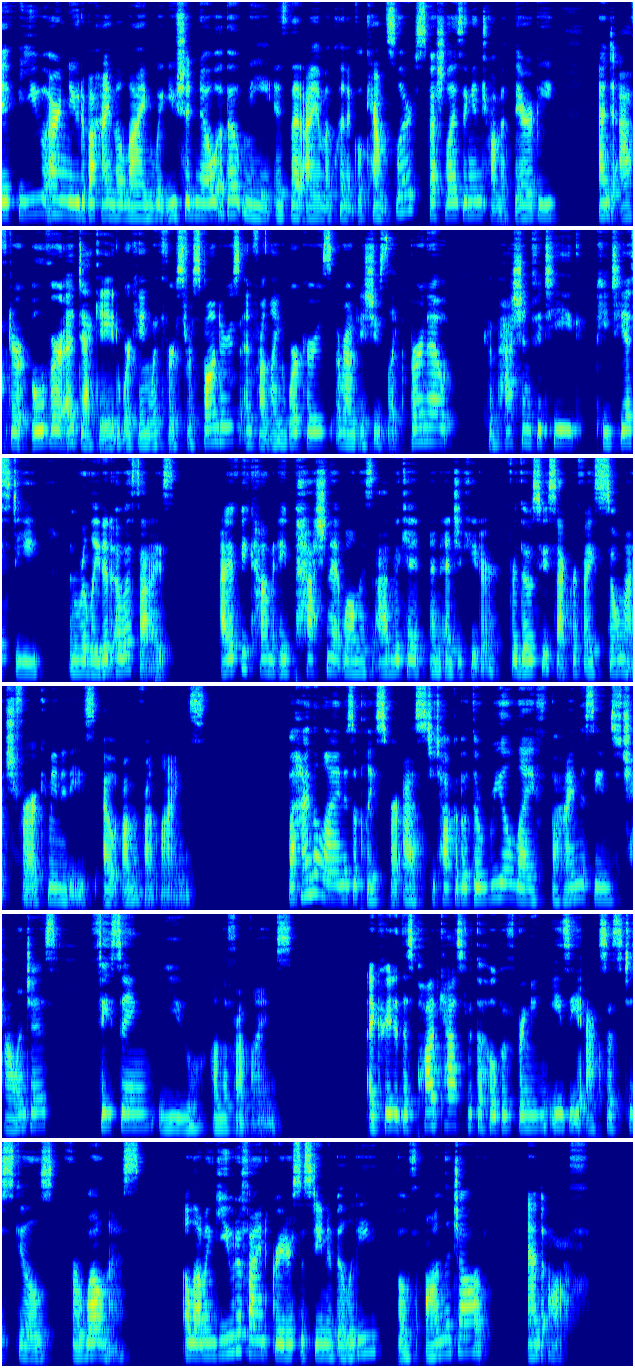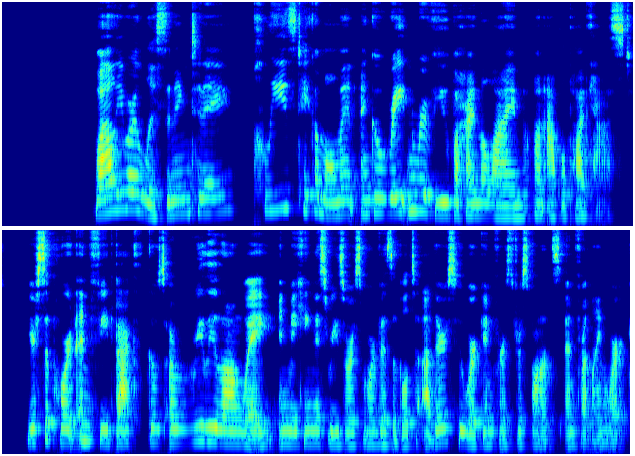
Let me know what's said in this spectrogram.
If you are new to Behind the Line, what you should know about me is that I am a clinical counselor specializing in trauma therapy. And after over a decade working with first responders and frontline workers around issues like burnout, compassion fatigue, PTSD, and related OSIs, I have become a passionate wellness advocate and educator for those who sacrifice so much for our communities out on the front lines. Behind the Line is a place for us to talk about the real life behind the scenes challenges facing you on the front lines. I created this podcast with the hope of bringing easy access to skills for wellness, allowing you to find greater sustainability both on the job and off. While you are listening today, please take a moment and go rate and review Behind the Line on Apple Podcast. Your support and feedback goes a really long way in making this resource more visible to others who work in first response and frontline work.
